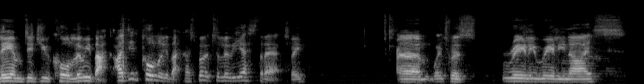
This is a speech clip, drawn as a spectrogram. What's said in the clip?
Liam, did you call Louis back? I did call Louis back. I spoke to Louis yesterday, actually, um, which was really, really nice.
